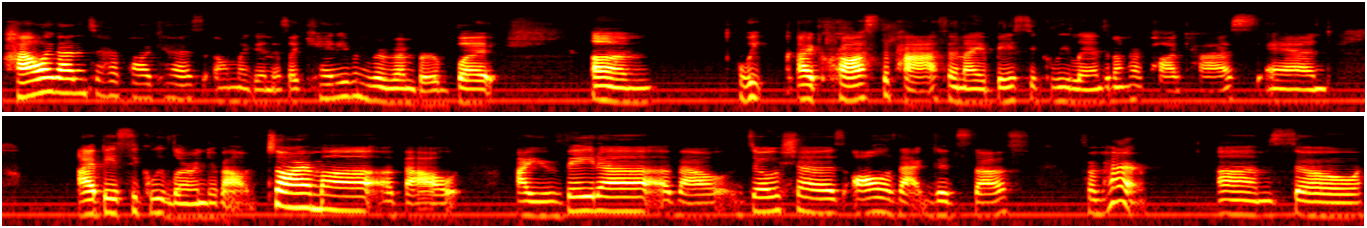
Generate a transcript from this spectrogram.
how I got into her podcast, oh my goodness, I can't even remember. But um, we I crossed the path and I basically landed on her podcast and I basically learned about Dharma, about Ayurveda, about doshas, all of that good stuff from her. Um, so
